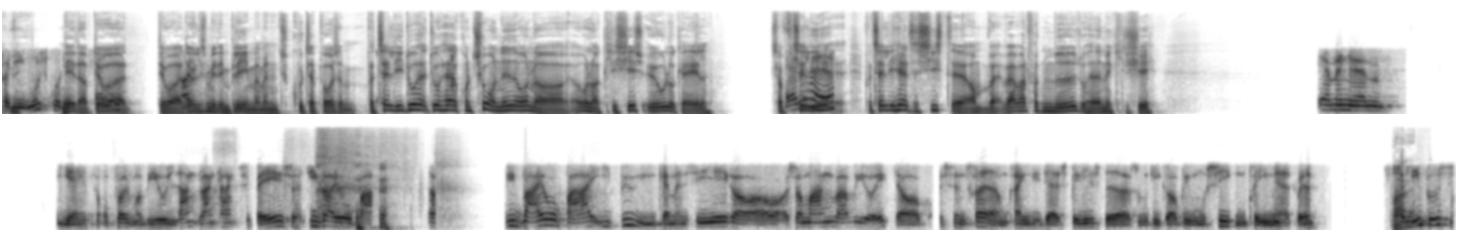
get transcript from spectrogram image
Fordi nu skulle det... Netop, det var, det var, det var ligesom et emblem, at man kunne tage på sig. Fortæl lige, du havde, du havde kontor nede under, under Clichés øvelokale. Så Ja, fortæl, havde lige, fortæl lige her til sidst øh, om, hvad, hvad var det for et møde, du havde med Cliché? Jamen, øhm, ja, for folk må vi jo langt, langt, langt tilbage, så de var jo bare... vi var jo bare i byen, kan man sige, ikke? Og, og, og så mange var vi jo ikke, der var centreret omkring de der spillesteder, som gik op i musikken primært, vel? Nej. Så lige pludselig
